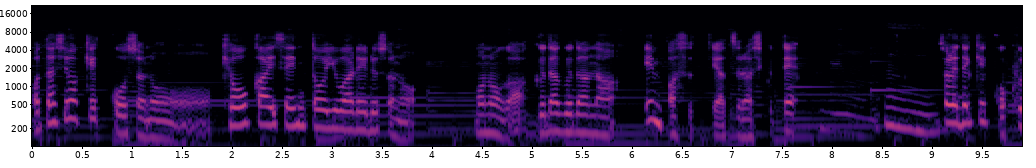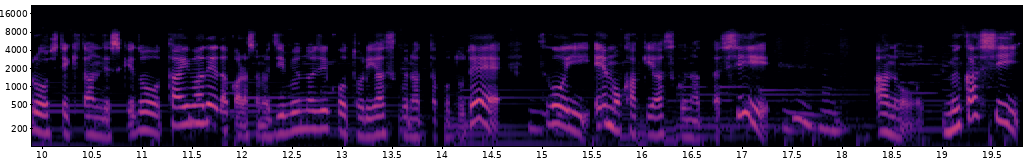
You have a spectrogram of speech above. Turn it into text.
私は結構その境界線と言われるそのものがグダグダなエンパスってやつらしくてうん。うんそれで結構苦労してきたんですけど対話でだからその自分の軸を取りやすくなったことですごい絵も描きやすくなったしうんあの昔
